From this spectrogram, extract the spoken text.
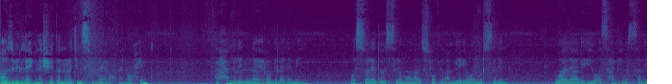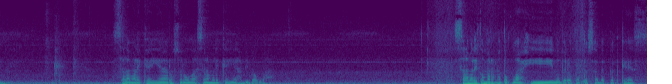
Auzubillahiminasyaitonirrajim Bismillahirrahmanirrahim. Alhamdulillahirrabbilalamin Wassalatu wassalamu ala asrafil anbiya'i wal mursalin Wa ala alihi wa ashabihi wassalim. Assalamualaikum ya Rasulullah Assalamualaikum ya Habiballah Assalamualaikum warahmatullahi wabarakatuh Sahabat podcast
